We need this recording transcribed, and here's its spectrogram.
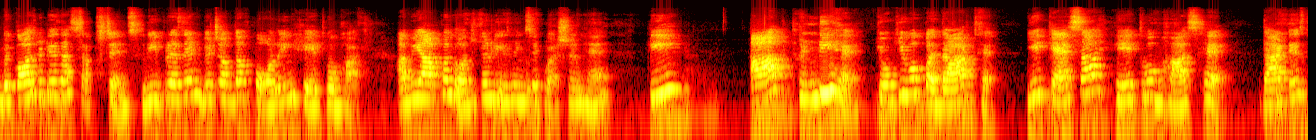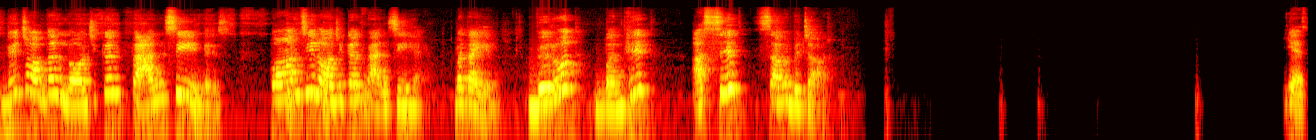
because it is a substance represent which of the following हेत्वभास अभी आपका लॉजिकल रीजनिंग से क्वेश्चन है कि आग ठंडी है, क्योंकि वो पदार्थ है। ये कैसा हेत्वभास है? That is which of the logical fallacy it is कौन सी लॉजिकल फैलसी है? बताइए। विरुद्ध, बंधित असिद्ध सब विचार yes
